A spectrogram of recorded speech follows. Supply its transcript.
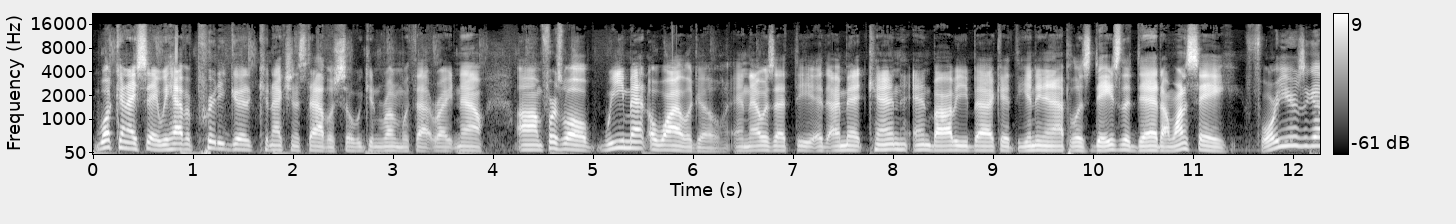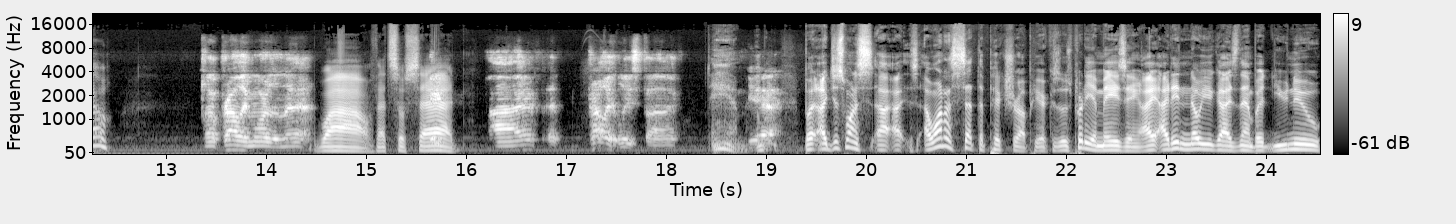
What can I say? We have a pretty good connection established, so we can run with that right now. Um, first of all, we met a while ago, and that was at the. I met Ken and Bobby back at the Indianapolis Days of the Dead. I want to say four years ago. Oh, probably more than that. Wow, that's so sad. Five, uh, probably at least five. Damn. Yeah. But I just want to I, I want to set the picture up here because it was pretty amazing. I, I didn't know you guys then, but you knew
